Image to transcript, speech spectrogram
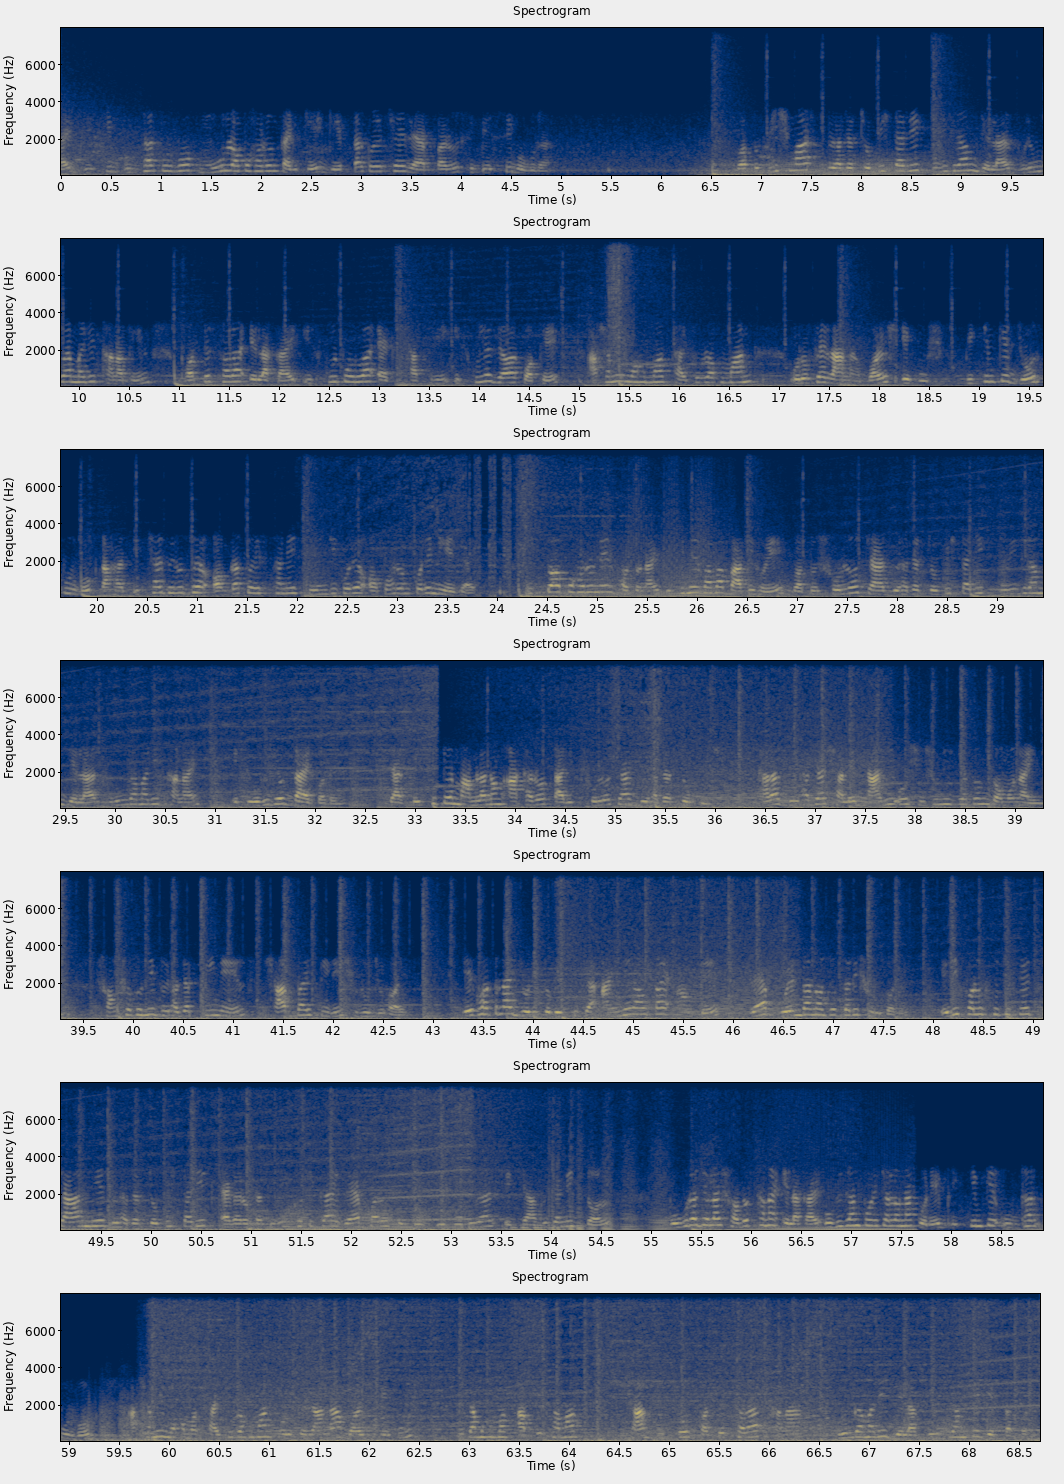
মামলায় বৃষ্টি উদ্ধারপূর্বক মূল অপহরণকারীকে গ্রেপ্তার করেছে র্যাব বারুদ সিপিএসসি বগুড়া। গত বিশ মার্চ দুই হাজার চব্বিশ তারিখ কুড়িগ্রাম জেলার ভুরুঙ্গামারি থানাধীন ভট্টেশ্বরা এলাকায় স্কুল পড়ুয়া এক ছাত্রী স্কুলে যাওয়ার পথে আসামি মোহাম্মদ সাইফুর রহমান ওরফে রানা, বয়স একুশ, ভিকটিমকে জোরপূর্বক তাহার ইচ্ছার বিরুদ্ধে অজ্ঞাত স্থানে সিএনজি করে অপহরণ করে নিয়ে যায়। উক্ত অপহরণের ঘটনায় ভিকটিমের বাবা বাদী হয়ে গত ষোলো চার চব্বিশ তারিখ কুড়িগ্রাম জেলার ভুরুঙ্গামারি থানায় একটি অভিযোগ দায়ের করেন। যার প্রেক্ষিতে মামলা নং আঠারো, তারিখ ষোলো চার, দুই হাজার চব্বিশ। ধারা দুই হাজার সালের নারী ও শিশু নির্যাতন দমন আইন। সংশোধনী দুই হাজার তিনের সাত বাই তিরিশ রুজু হয়। এ ঘটনায় জড়িত ব্যক্তিকে আইনের আওতায় আনতে র্যাব গোয়েন্দা নজরদারি শুরু করে। এরই ফলশ্রুতিতে চার মে দুই হাজার চব্বিশ তারিখ এগারোটা তিরিশ ঘটিকায় র্যাব বারো বগুড়ার একটি আভিযানিক দল জেলার সদর থানা এলাকায় অভিযান পরিচালনা করে ভিকটিমকে উদ্ধারপূর্বক আসামি মোহাম্মদ সাইফুর রহমান ওরফে রানা, বয়স একুশ, পিতা মোহাম্মদ আব্দুল সামাদ স্থান উত্তর ভট্টেশ্বরা থানা ভুরুঙ্গামারি জেলা কুড়িগ্রামকে গ্রেপ্তার করে।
